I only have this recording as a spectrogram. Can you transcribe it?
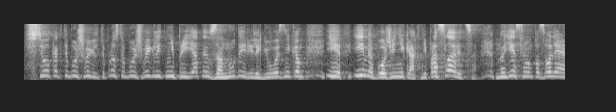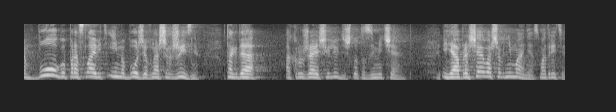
все, как ты будешь выглядеть, ты просто будешь выглядеть неприятным занудой, религиозником, и имя Божье никак не прославится. Но если мы позволяем Богу прославить имя Божье в наших жизнях, тогда окружающие люди что-то замечают. И я обращаю ваше внимание, смотрите,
